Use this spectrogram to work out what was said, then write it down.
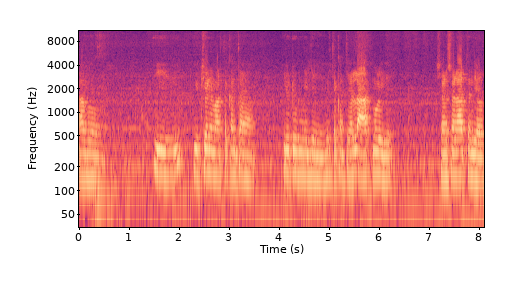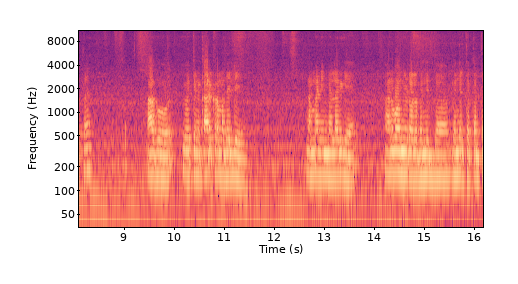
ಹಾಗೂ ಈ ವೀಕ್ಷಣೆ ಮಾಡ್ತಕ್ಕಂಥ ಯೂಟ್ಯೂಬ್ನಲ್ಲಿ ಇರ್ತಕ್ಕಂಥ ಎಲ್ಲ ಆತ್ಮಗಳಿಗೆ ಸಣ್ಣ ಸಣ್ಣ ತಂದು ಹೇಳುತ್ತೆ, ಹಾಗೂ ಇವತ್ತಿನ ಕಾರ್ಯಕ್ರಮದಲ್ಲಿ ನಮ್ಮ ನಿಮ್ಮೆಲ್ಲರಿಗೆ ಅನುಭವ ನೀಡಲು ಬಂದಿದ್ದ ಬಂದಿರತಕ್ಕಂಥ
